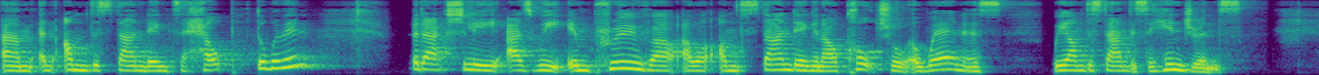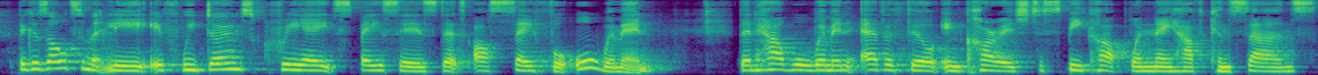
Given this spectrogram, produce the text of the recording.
um, an understanding to help the women. But actually, as we improve our, our understanding and our cultural awareness, we understand it's a hindrance. Because ultimately, if we don't create spaces that are safe for all women, then how will women ever feel encouraged to speak up when they have concerns?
